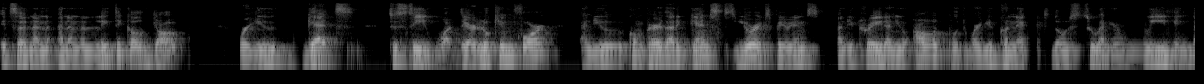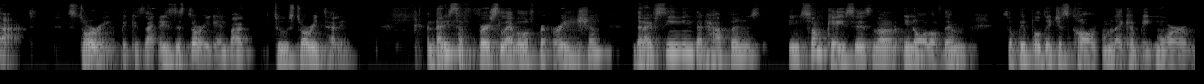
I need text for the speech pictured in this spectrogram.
It's an, an analytical job where you get to see what they're looking for and you compare that against your experience and you create a new output where you connect those two and you're weaving that story because that is the story. Again back to storytelling. And that is a first level of preparation that i've seen that happens in some cases not in all of them. Some people they just come like a bit more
